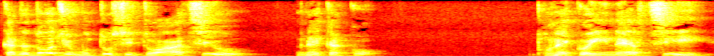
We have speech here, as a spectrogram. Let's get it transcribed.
kada dođem u tu situaciju, nekako po nekoj inerciji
